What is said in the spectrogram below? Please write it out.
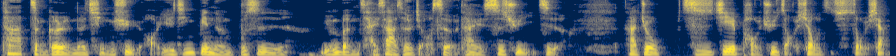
他整个人的情绪哦，已经变成不是原本踩刹车角色，他也失去理智了，他就直接跑去找校首相。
